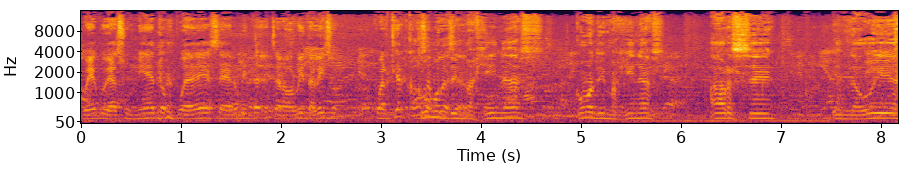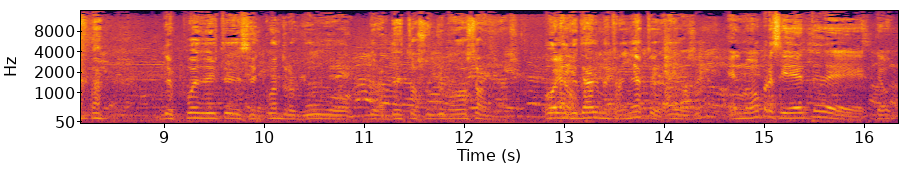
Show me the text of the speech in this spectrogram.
puede cuidar a sus nietos, puede ser vita- senador vitalicio, cualquier cosa ¿Cómo puede te ser. imaginas, cómo te imaginas Arce en la OEA después de este desencuentro que hubo durante estos últimos dos años? Hola, Bueno. ¿qué tal? ¿Me extrañaste? Algo así. El nuevo presidente de, de-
